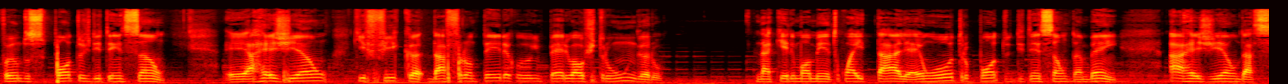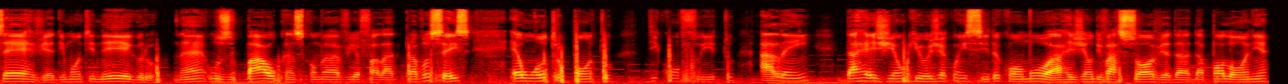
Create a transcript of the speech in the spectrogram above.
foi um dos pontos de tensão. É, a região que fica da fronteira com o Império Austro-Húngaro, naquele momento com a Itália é um outro ponto de tensão também. A região da Sérvia, de Montenegro, né? os Balcãs, como eu havia falado para vocês, é um outro ponto de conflito, além da região que hoje é conhecida como a região de Varsóvia, da, da Polônia,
